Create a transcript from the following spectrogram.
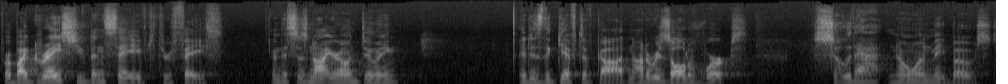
For by grace you've been saved through faith, and this is not your own doing, it is the gift of God, not a result of works, so that no one may boast.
